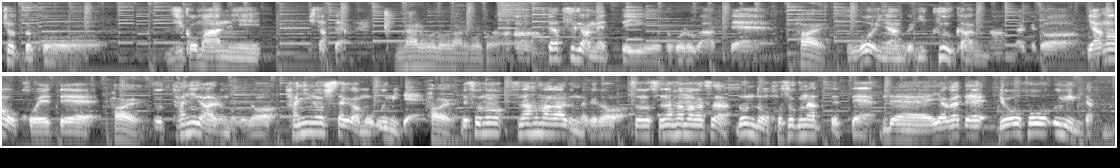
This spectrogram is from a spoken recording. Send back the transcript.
ちょっとこう、自己満に浸ったよね。いなるほどなるほど。二つ亀っていうところがあって、はい。すごいなんか異空間なんだけど、山を越えて、はい。谷があるんだけど、谷の下がもう海で、はい。で、その砂浜があるんだけど、その砂浜がさ、どんどん細くなってって、で、やがて両方海みたくな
